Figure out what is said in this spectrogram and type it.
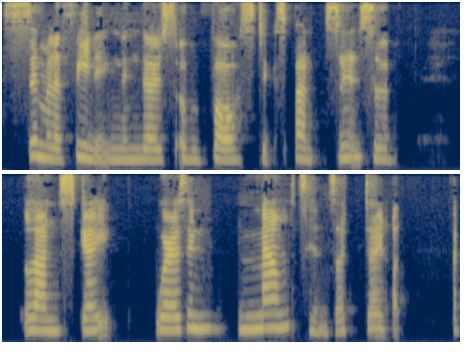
similar feeling in those sort of vast expanses of landscape. Whereas in mountains, I don't, I, I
